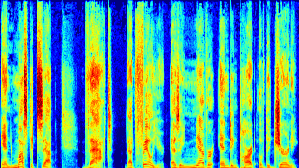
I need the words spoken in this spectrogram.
and must accept that, that failure as a never ending part of the journey.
